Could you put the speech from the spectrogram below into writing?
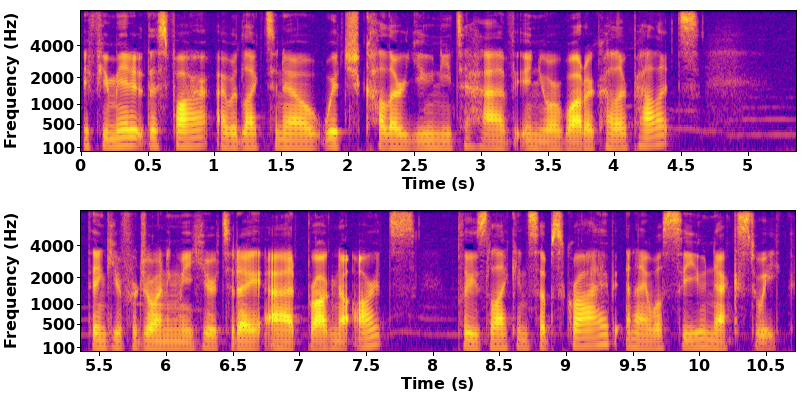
If you made it this far, I would like to know which color you need to have in your watercolor palettes. Thank you for joining me here today at Brogna Arts. Please like and subscribe, and I will see you next week.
